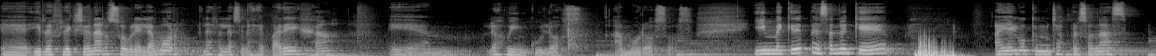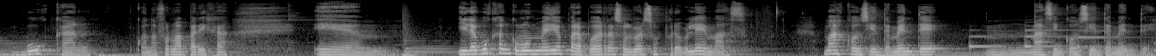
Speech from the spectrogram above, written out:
eh, y reflexionar sobre el amor, las relaciones de pareja, eh, los vínculos amorosos. Y me quedé pensando en que hay algo que muchas personas buscan cuando forman pareja. Eh, y la buscan como un medio para poder resolver sus problemas, más conscientemente, mm, más inconscientemente.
